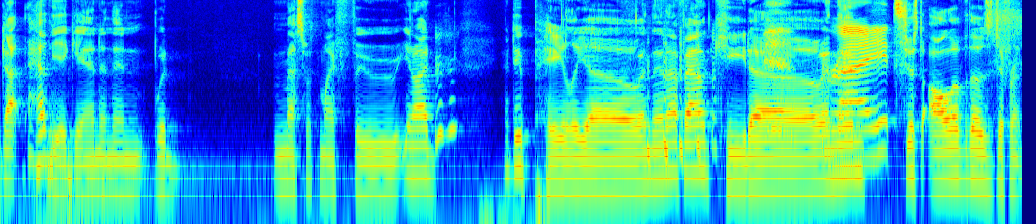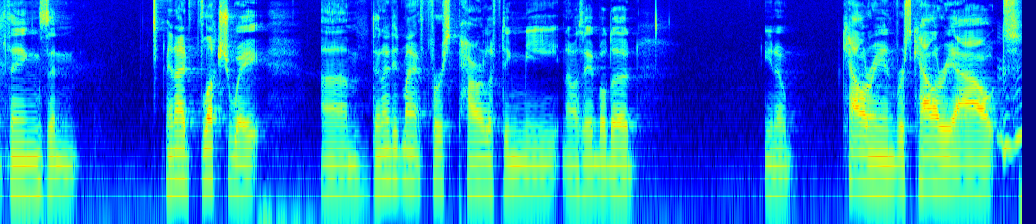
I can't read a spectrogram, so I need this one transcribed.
got heavy again, and then would mess with my food. You know, I'd. Mm-hmm. I do paleo, and then I found keto, and then just all of those different things, and and I'd fluctuate. Um, then I did my first powerlifting meet, and I was able to, you know, calorie in versus calorie out, Mm-hmm.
